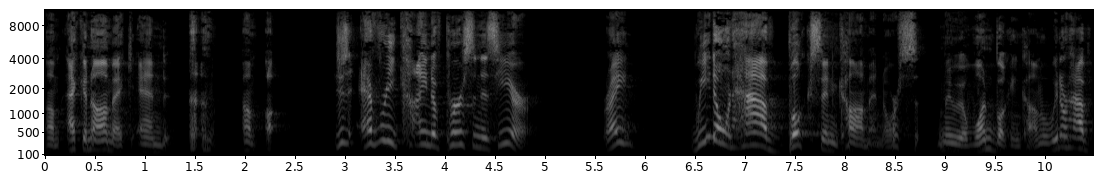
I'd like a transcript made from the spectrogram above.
um, economic, and um, uh, just every kind of person is here, right? We don't have books in common, or maybe one book in common. We don't have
